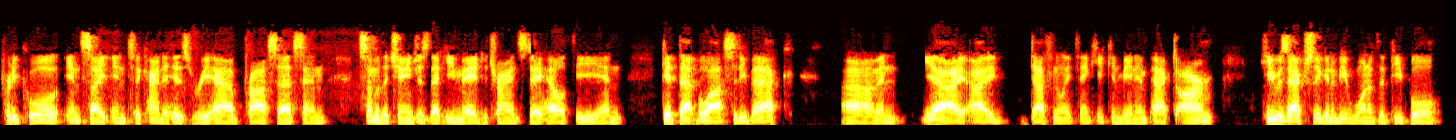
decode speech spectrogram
pretty cool insight into kind of his rehab process and some of the changes that he made to try and stay healthy and get that velocity back. Um, and yeah, I, I, definitely think he can be an impact arm. He was actually going to be one of the people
